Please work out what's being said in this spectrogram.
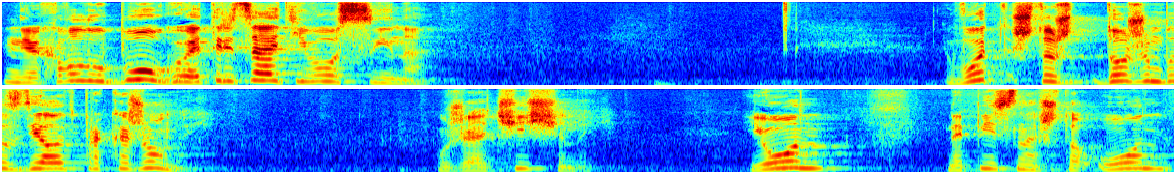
э, хвалу Богу и отрицают Его Сына. Вот что должен был сделать прокаженный, уже очищенный. И он, написано, что он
